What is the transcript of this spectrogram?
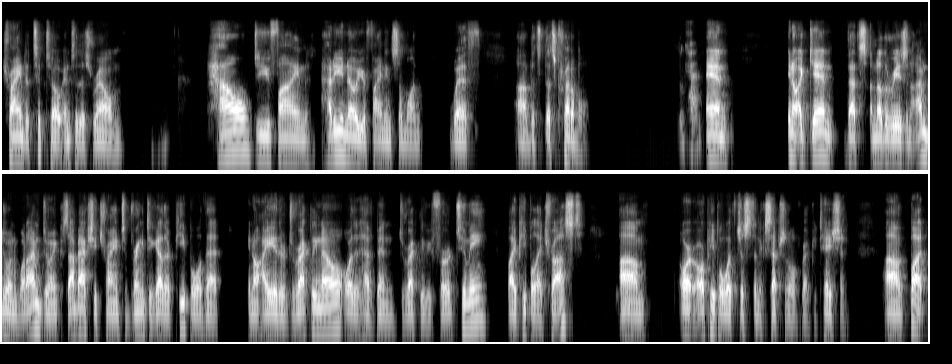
trying to tiptoe into this realm. How do you find? How do you know you're finding someone with uh, that's that's credible? okay. And you know, again, that's another reason I'm doing what I'm doing because I'm actually trying to bring together people that you know I either directly know or that have been directly referred to me by people I trust, um, or or people with just an exceptional reputation. Uh, but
